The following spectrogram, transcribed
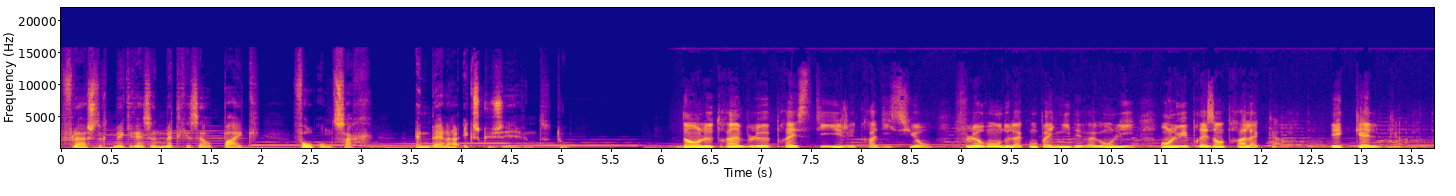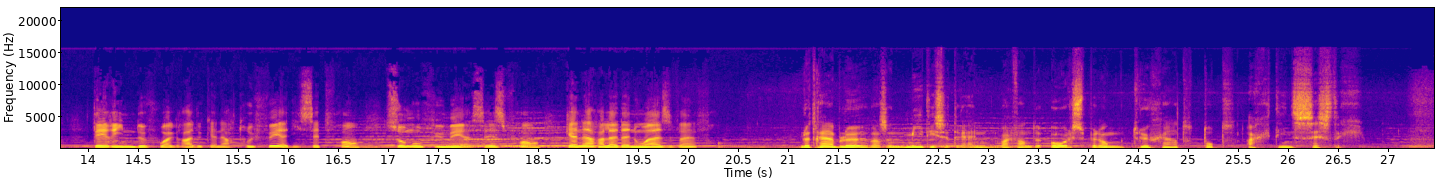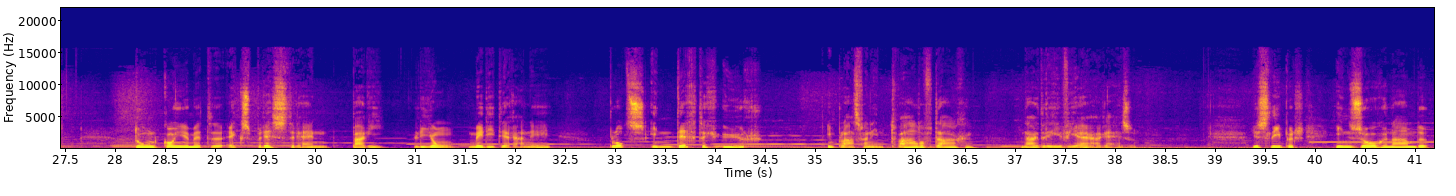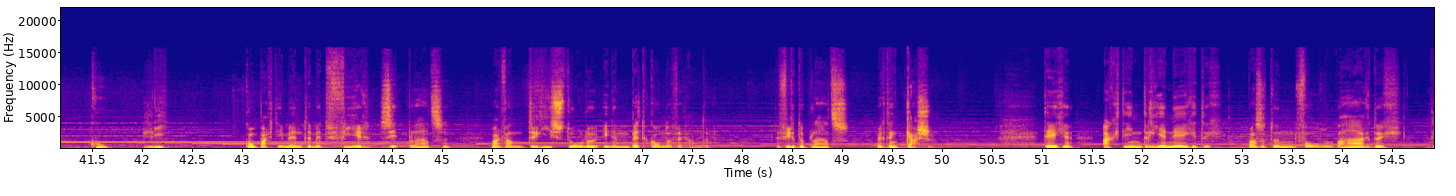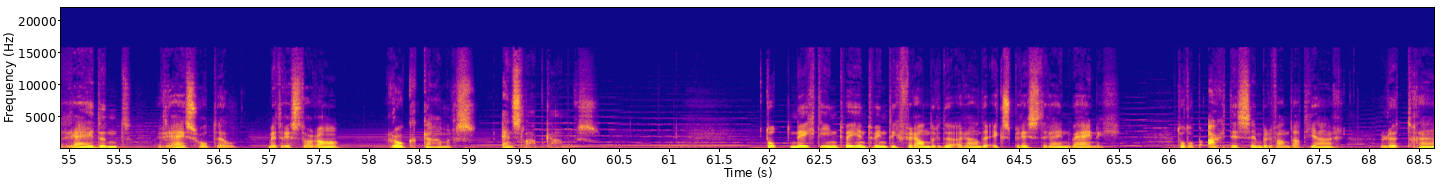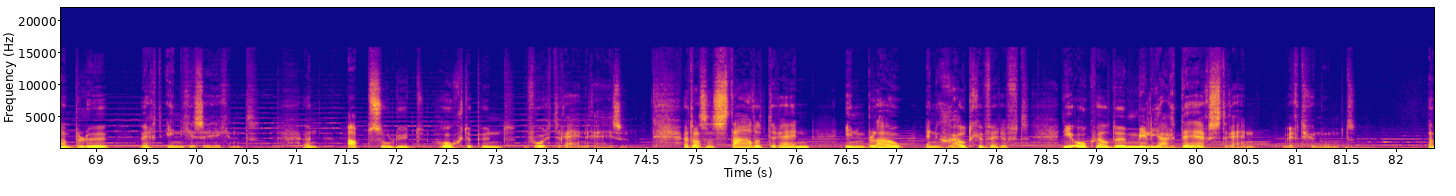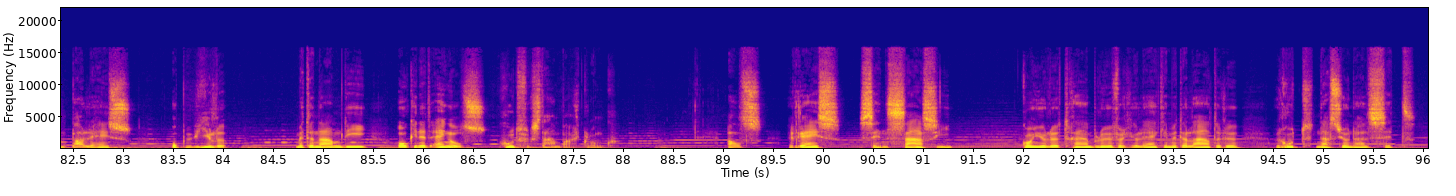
fluistert Maigret zijn metgezel Pike vol ontzag en bijna excuserend toe. Dans le train bleu, prestige et tradition, fleuron de la compagnie des wagons-lits, on lui présentera la carte. Et quelle carte Terrine de foie gras de canard truffé à 17 francs, saumon fumé à 16 francs, canard à la danoise 20 francs. Le Train Bleu was een mythische trein waarvan de oorsprong teruggaat tot 1860. Toen kon je met de expresstrein Paris-Lyon-Méditerranée plots in 30 uur, in plaats van in 12 dagen, naar de Riviera reizen. Je sliep er in zogenaamde coulis, compartimenten met vier zitplaatsen, waarvan drie stoelen in een bed konden veranderen. De vierde plaats werd een kastje. Tegen 1893 was het een volwaardig, rijdend reishotel met restaurant, rookkamers en slaapkamers. Tot 1922 veranderde er aan de expressterrein weinig. Tot op 8 december van dat jaar Le Train Bleu werd ingezegend. Een absoluut hoogtepunt voor treinreizen. Het was een stalen trein in blauw en goud geverfd, die ook wel de miljardairstrein werd genoemd. Een paleis op wielen, met een naam die ook in het Engels goed verstaanbaar klonk. Als reissensatie kon je Le Train Bleu vergelijken met de latere Route Nationale 7,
